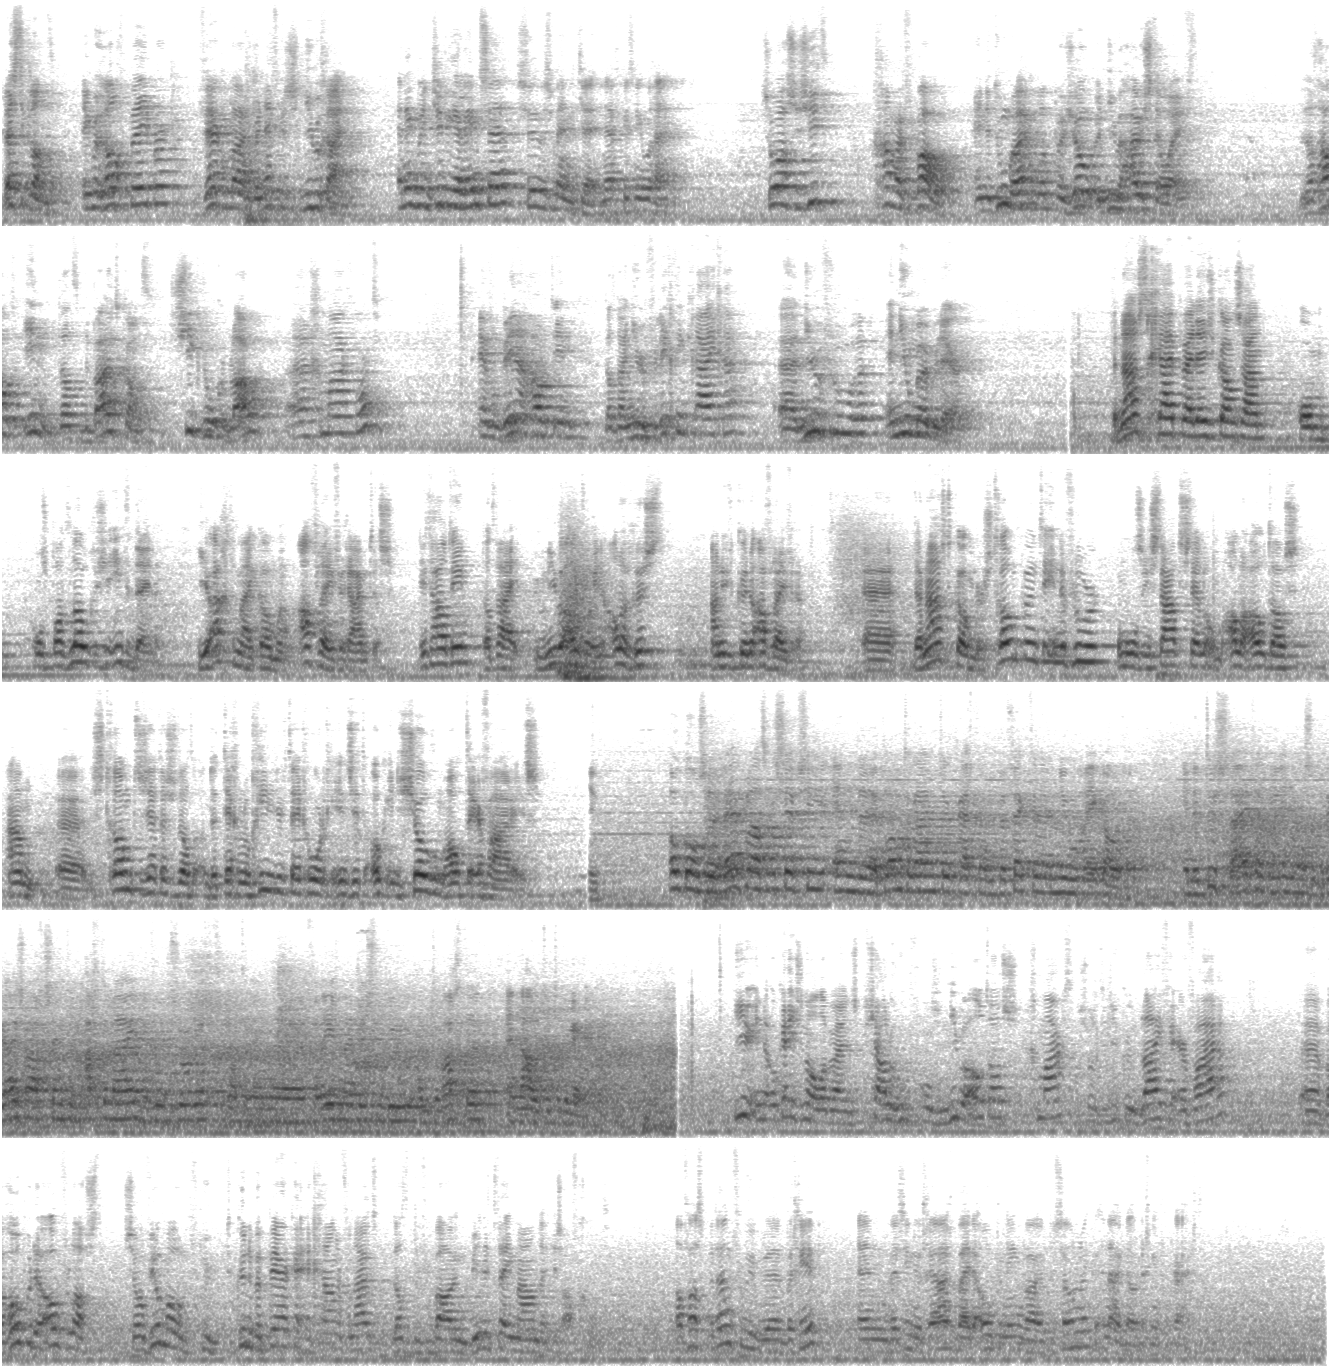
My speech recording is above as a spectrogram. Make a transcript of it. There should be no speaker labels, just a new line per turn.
Beste klant, ik ben Ralf Peper, verkoopleider bij Netflix Nieuwegein.
En ik ben Julia Linsen, service manager, Nefkes Nieuwegein.
Zoals u ziet gaan wij verbouwen en dit doen wij omdat Peugeot een nieuwe huisstijl heeft. Dat houdt in dat de buitenkant chic donkerblauw eh, gemaakt wordt. En van binnen houdt het in dat wij nieuwe verlichting krijgen, eh, nieuwe vloeren en nieuw meubilair. Daarnaast grijpen wij deze kans aan om ons pand logisch in te delen. Hier achter mij komen afleverruimtes. Dit houdt in dat wij uw nieuwe auto in alle rust aan u kunnen afleveren. Eh, daarnaast komen er stroompunten in de vloer om ons in staat te stellen om alle auto's aan eh, stroom te zetten, zodat de technologie die er tegenwoordig in zit ook in de showroom al te ervaren is.
Ook onze werkplaatsreceptie en de klantenruimte krijgen een perfecte nieuwe make-over. In de tussentijd hebben we in ons bedrijfswagencentrum achter mij ervoor gezorgd dat er een eh, gelegenheid is voor u om te wachten en de auto te brengen.
Hier in de Occasion Hall hebben wij een speciale hoek voor onze nieuwe auto's gemaakt, zodat u die kunt blijven ervaren. Eh, we hopen de overlast zoveel mogelijk voor u te kunnen beperken en gaan ervan uit dat de verbouwing binnen twee maanden is afgerond.
Alvast bedankt voor uw eh, begrip en we zien u graag bij de opening waar u persoonlijk een uitnodiging voor krijgt.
